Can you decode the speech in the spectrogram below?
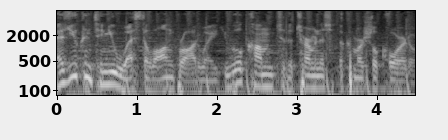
As you continue west along Broadway, you will come to the terminus of the commercial corridor.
